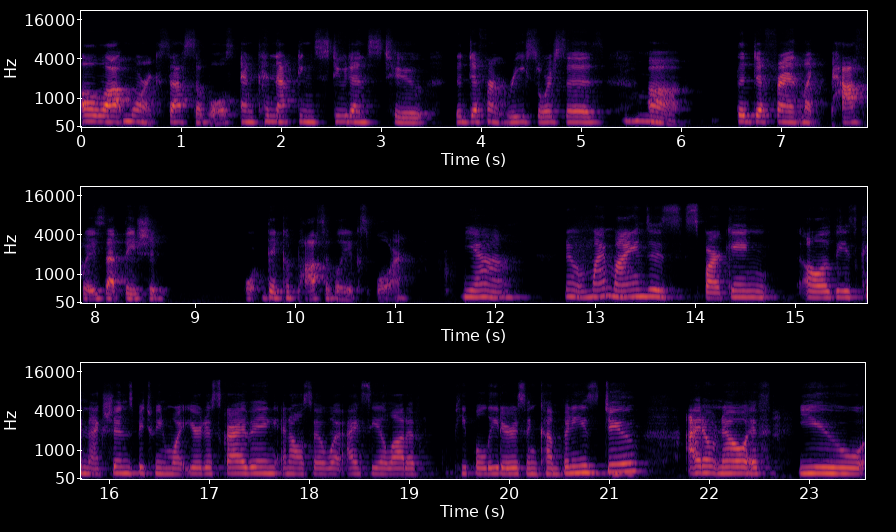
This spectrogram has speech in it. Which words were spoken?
a lot more accessible and connecting students to the different resources mm-hmm. um, the different like pathways that they should or they could possibly explore yeah no my mind is sparking all of these connections between what you're describing and also what i see a lot of people leaders and companies do mm-hmm. i don't know if you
